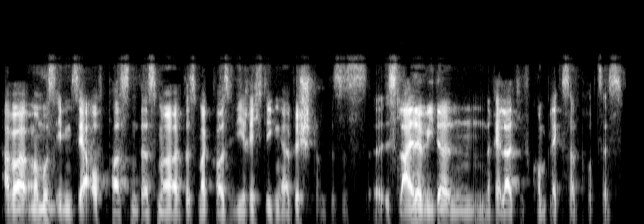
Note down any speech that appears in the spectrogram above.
aber man muss eben sehr aufpassen, dass man, dass man quasi die richtigen erwischt und das ist, ist leider wieder ein relativ komplexer Prozess.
